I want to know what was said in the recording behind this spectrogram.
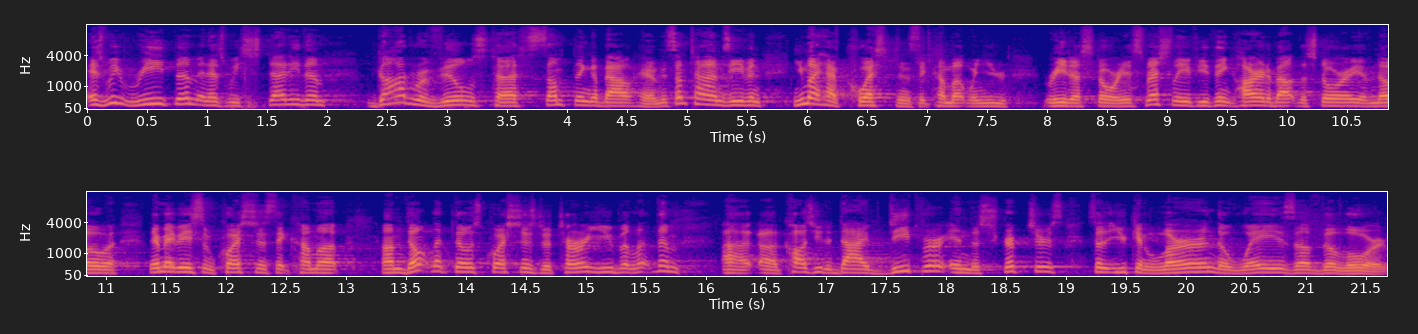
as we read them and as we study them, God reveals to us something about Him. And sometimes, even, you might have questions that come up when you read a story, especially if you think hard about the story of Noah. There may be some questions that come up. Um, don't let those questions deter you, but let them uh, uh, cause you to dive deeper in the scriptures so that you can learn the ways of the Lord.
